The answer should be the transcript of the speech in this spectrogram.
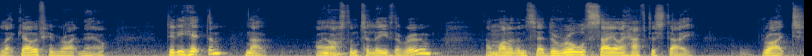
Let go of him right now." Did he hit them? No. I No. asked them to leave the room, and Mm. one of them said, "The rules say I have to stay." Right.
